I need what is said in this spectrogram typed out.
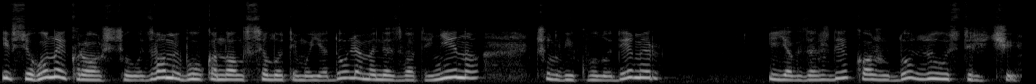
і всього найкращого. З вами був канал Село Ти Моя Доля. Мене звати Ніна, чоловік Володимир. І як завжди кажу, до зустрічі!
